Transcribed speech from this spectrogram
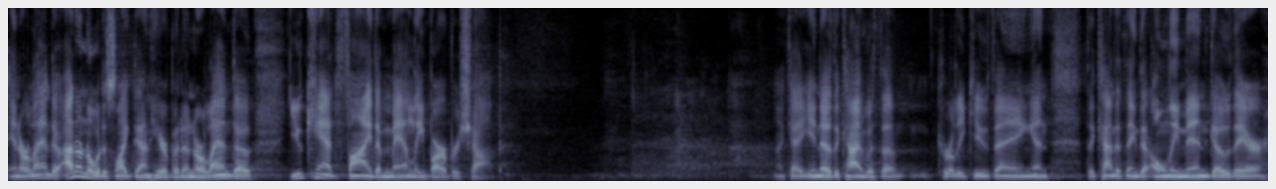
In Orlando, I don't know what it's like down here, but in Orlando, you can't find a manly barber shop. Okay, you know, the kind with the curly Q thing and the kind of thing that only men go there.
